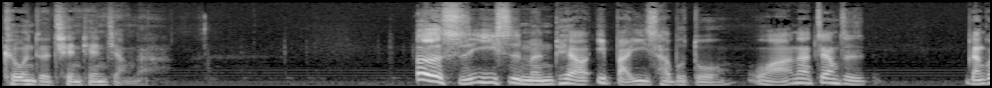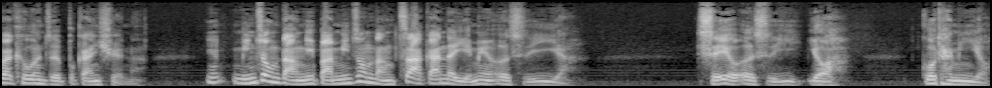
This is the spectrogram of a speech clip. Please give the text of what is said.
柯文哲前天讲的，二十亿是门票，一百亿差不多。哇，那这样子，难怪柯文哲不敢选啊。因为民众党，你把民众党榨干了，也没有二十亿啊。谁有二十亿？有啊，郭台铭有。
